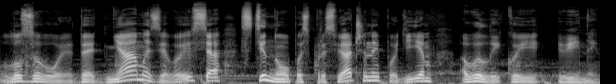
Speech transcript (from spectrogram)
Лозової, де днями з'явився стінопис, присвячений подіям Великої війни.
